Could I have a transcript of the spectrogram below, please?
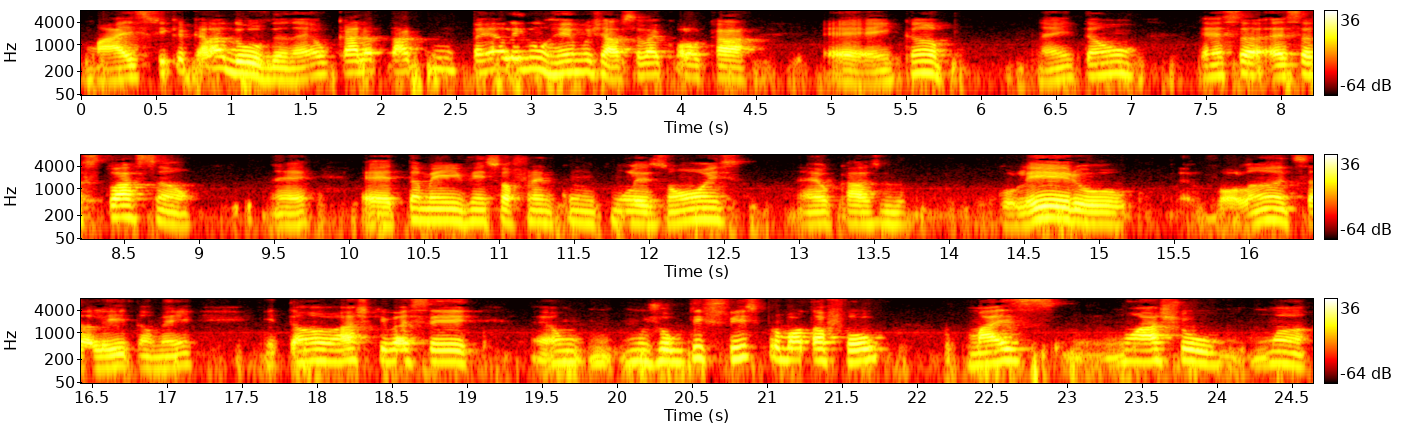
mas fica aquela dúvida, né? O cara tá com o pé ali no remo já, você vai colocar é, em campo, né? Então, essa, essa situação, né? É, também vem sofrendo com, com lesões, né? O caso do goleiro, volantes ali também. Então eu acho que vai ser é, um, um jogo difícil para o Botafogo, mas não acho uma.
